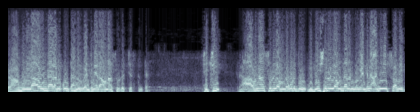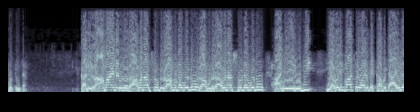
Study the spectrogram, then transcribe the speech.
రాముల్లా ఉండాలనుకుంటాను. వెంటనే రావణాసురుడు వచ్చేస్తుంటాడు. చిచ్చి రావణాసురులా ఉండకూడదు. విభీషణుల్లా ఉండాలనుకో వెంటనే ఆంజనేయ స్వామి అయిపోతుంటాను కానీ రామాయణంలో రావణాసురుడు రాముడవ్వడు రాముడు రావణాసురుడవ్వడు ఆంజనేయులు ఇది ఎవరి పాత్ర వాడితే కాబట్టి హాయిగా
